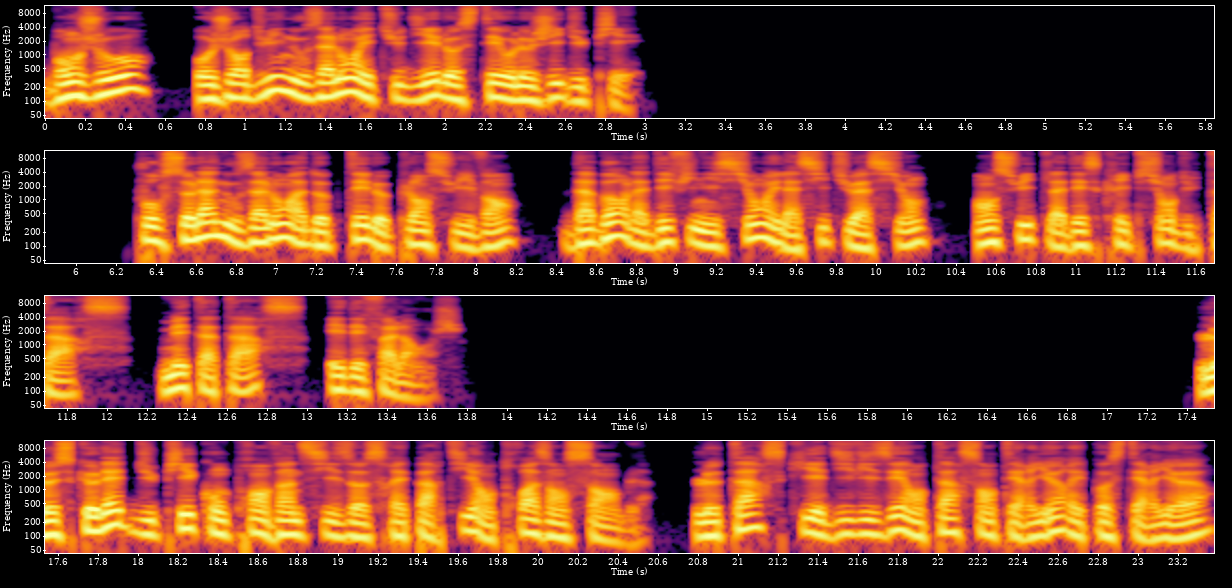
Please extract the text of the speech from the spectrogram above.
Bonjour, aujourd'hui nous allons étudier l'ostéologie du pied. Pour cela nous allons adopter le plan suivant, d'abord la définition et la situation, ensuite la description du tarse, métatarse et des phalanges. Le squelette du pied comprend 26 os répartis en trois ensembles, le tarse qui est divisé en tarse antérieur et postérieur,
